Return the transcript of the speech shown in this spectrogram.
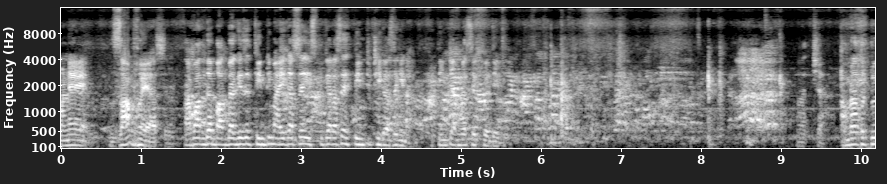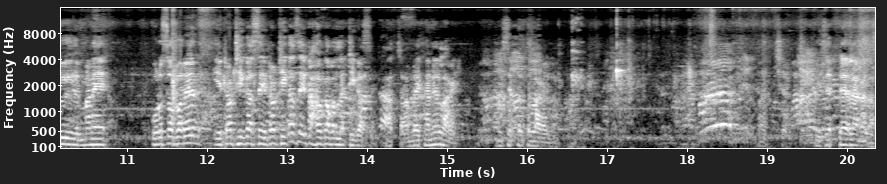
মানে জাম হয়ে আছে। তার বাদ বাদ বাকি যে তিনটি মাইক আছে স্পিকার আছে, তিনটি ঠিক আছে কিনা? তিনটি আমরা চেক করে দেখি। আচ্ছা আমরা তো টুই মানে ক্রসওভারের এটাও ঠিক আছে, এটাও ঠিক আছে, এটা হালকা পাতলা ঠিক আছে। আচ্ছা আমরা এখানে লাগাই। এই সেটটাতে লাগাইলাম আচ্ছা এই সেটটায় লাগালাম।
